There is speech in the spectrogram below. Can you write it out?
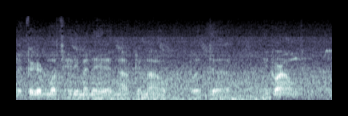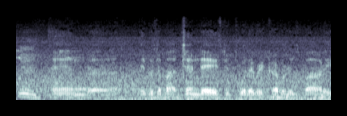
They figured it must have hit him in the head, knocked him out, but uh, he drowned. Mm. And uh, it was about 10 days before they recovered his body.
